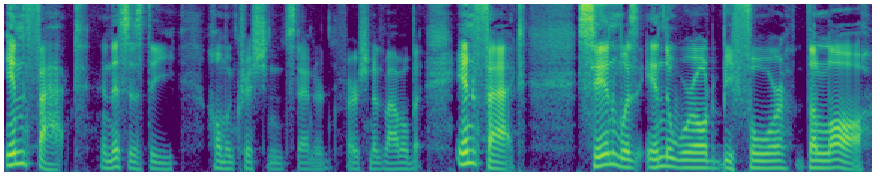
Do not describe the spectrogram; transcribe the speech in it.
In fact, and this is the Holman Christian Standard version of the Bible, but in fact, sin was in the world before the law.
